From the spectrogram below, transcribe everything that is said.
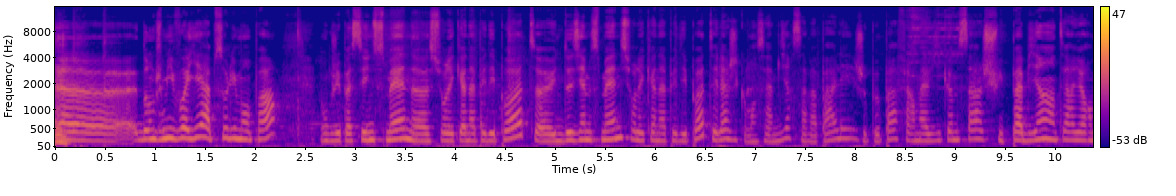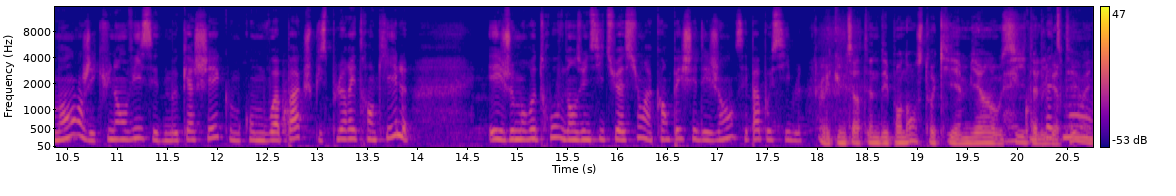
Euh, donc, je m'y voyais absolument pas. Donc, j'ai passé une semaine euh, sur les canapés des potes, euh, une deuxième semaine sur les canapés des potes. Et là, j'ai commencé à me dire, ça va pas aller. Je peux pas faire ma vie comme ça. Je suis pas bien intérieurement. J'ai qu'une envie, c'est de me cacher, comme qu'on me voit pas, que je puisse pleurer tranquille. Et je me retrouve dans une situation à camper chez des gens, c'est pas possible. Avec une certaine dépendance, toi qui aimes bien aussi ta liberté. ouais.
